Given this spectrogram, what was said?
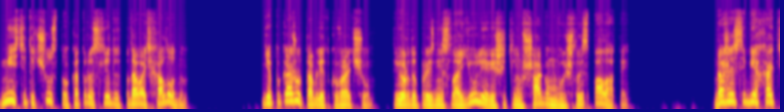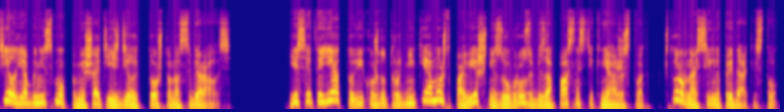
Месть — это чувство, которое следует подавать холодным. «Я покажу таблетку врачу», — твердо произнесла Юлия и решительным шагом вышла из палаты. Даже если бы я хотел, я бы не смог помешать ей сделать то, что она собиралась. Если это я, то Вику ждут трудники, а может повешение за угрозу безопасности княжества, что равносильно предательству.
